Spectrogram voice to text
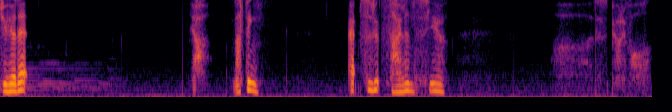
Did you hear that? Yeah, nothing. Absolute silence here. Ah, this is beautiful.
